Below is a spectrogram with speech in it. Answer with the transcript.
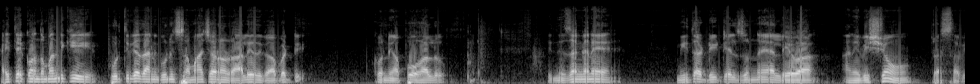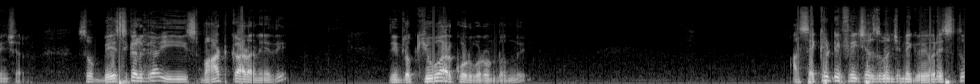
అయితే కొంతమందికి పూర్తిగా దాని గురించి సమాచారం రాలేదు కాబట్టి కొన్ని అపోహాలు ఇది నిజంగానే మిగతా డీటెయిల్స్ ఉన్నాయా లేవా అనే విషయం ప్రస్తావించారు. సో బేసికల్గా ఈ స్మార్ట్ కార్డ్ అనేది దీంట్లో క్యూఆర్ కోడ్ కూడా ఉంటుంది. ఆ సెక్యూరిటీ ఫీచర్స్ గురించి మీకు వివరిస్తూ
